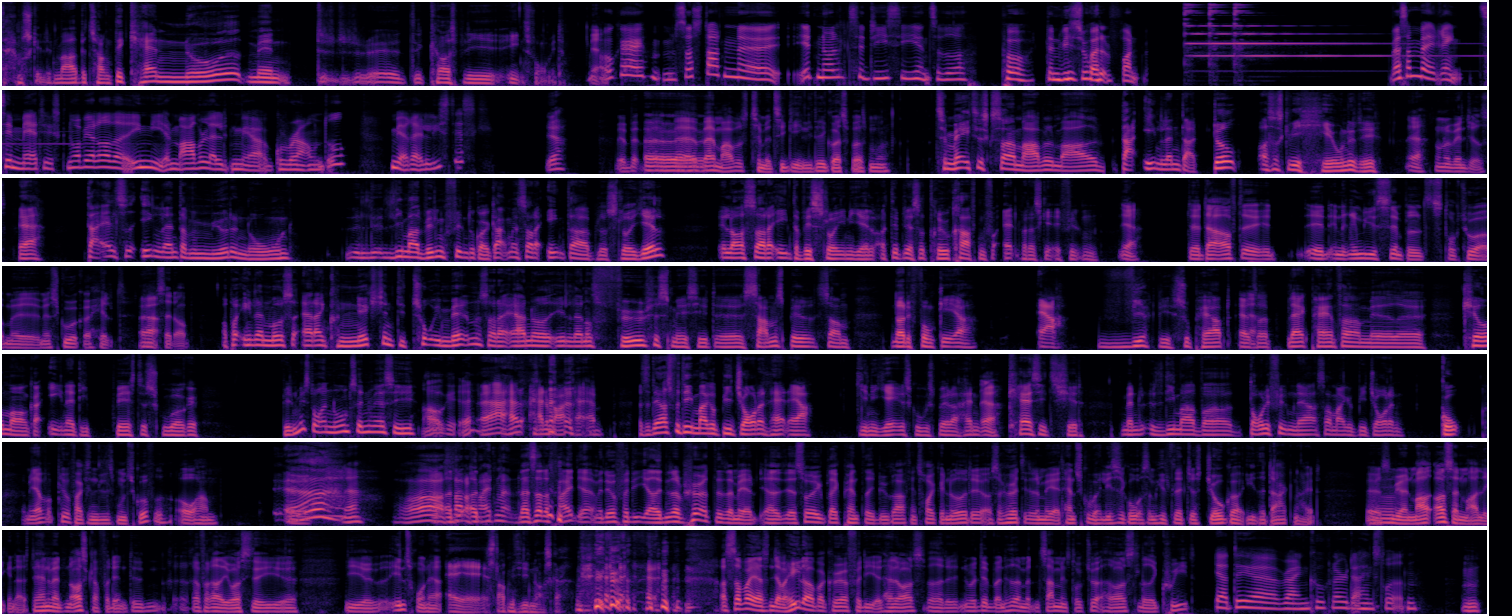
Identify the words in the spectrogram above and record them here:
der er måske lidt meget beton. Det kan noget, men det, det kan også blive ensformigt. Ja. Okay, så står den øh, 1-0 til DC indtil videre på den visuelle front. Hvad så med rent tematisk? Nu har vi allerede været inde i, at Marvel er lidt mere grounded, mere realistisk. Hvad, Øh. hvad er Marvels tematik egentlig? Det er et godt spørgsmål. Tematisk så er Marvel meget, der er en eller anden, der er død, og så skal vi hævne det. Ja, nogle Avengers. Ja, der er altid en eller anden, der vil myrde nogen. Lige meget hvilken film du går i gang med, så er der en, der er blevet slået ihjel, eller også så er der en, der vil slå en ihjel, og det bliver så drivkraften for alt, hvad der sker i filmen. Det, der er ofte et, et, en rimelig simpel struktur med, med skurk og held Ja. ja. sat op. Og på en eller anden måde, så er der en connection de to imellem, så der er noget et eller andet følelsesmæssigt øh, samspil, som når det fungerer, er virkelig superbt. Altså Black Panther med øh, Killmonger, en af de bedste skurke. Filmhistorien nogensinde, vil jeg sige. Ah, okay, ja. Ja, han, han er meget... ja, altså, det er også fordi Michael B. Jordan, han er genial skuespiller. Han Ja. kan sit shit. Men lige meget, hvor dårlig filmen er, så er Michael B. Jordan Men jeg blev faktisk en lille smule skuffet over ham. Ja. Ja. Åh, oh, så er det- der fight, mand. Hvad så er der fight, ja. Men det var fordi, jeg havde netop hørt det der med, at jeg, jeg så ikke Black Panther i biografen. Jeg tror ikke, jeg nåede det. Og så hørte jeg det der med, at han skulle være lige så god som Heath Ledgers Joker i The Dark Knight. Mm. Øh, som Mm. jo er en meget, også er en meget legendarisk. Det han vandt en Oscar for den. Det refererede jo også i, øh, i øh, introen her. Ja, ja, ja, stop med din Oscar. Og så var jeg sådan, jeg var helt oppe at køre, fordi at han også, hvad hedder det, nu er det, man hedder med den samme instruktør, havde også lavet Creed, Ja, det er Ryan Coogler, der har instrueret den.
